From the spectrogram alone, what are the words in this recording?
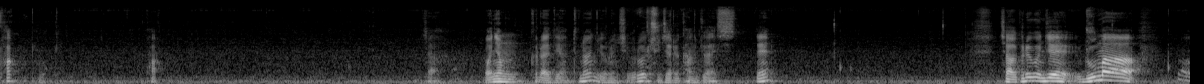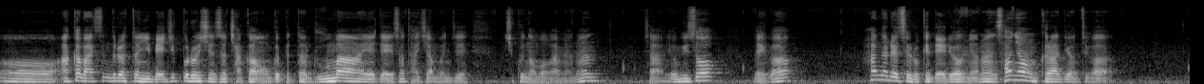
확, 이렇게. 확. 자, 원형 그라디언트는 이런 식으로 주제를 강조했을 때. 자, 그리고 이제 루마, 어, 아까 말씀드렸던 이 매직 브러쉬에서 잠깐 언급했던 루마에 대해서 다시 한번 이제 짚고 넘어가면은, 자, 여기서 내가 하늘에서 이렇게 내려오면은 선형 그라디언트가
